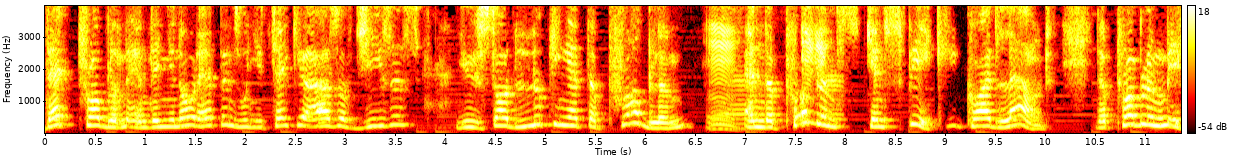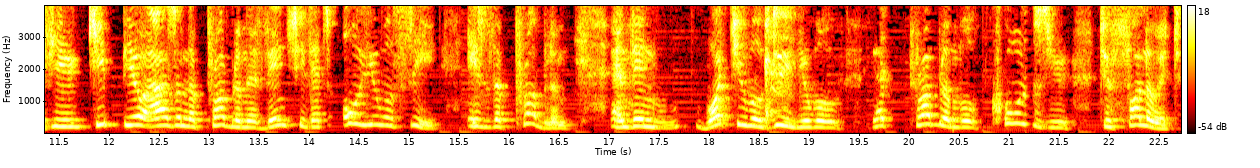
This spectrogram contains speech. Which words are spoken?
that problem, and then you know what happens when you take your eyes off Jesus. You start looking at the problem, mm. and the problems can speak quite loud. The problem, if you keep your eyes on the problem, eventually that's all you will see is the problem. And then what you will do, you will, that problem will cause you to follow it.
